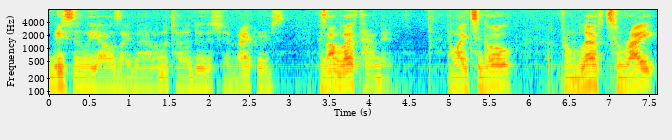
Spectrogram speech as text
recently I was like, man, I'm gonna try to do this shit backwards, cause I'm left-handed, and like to go from left to right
